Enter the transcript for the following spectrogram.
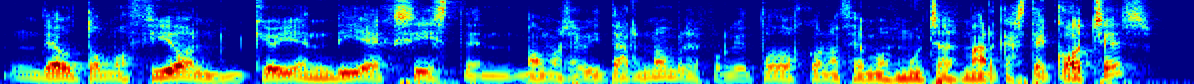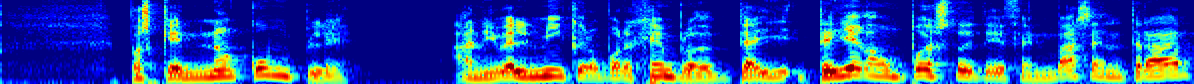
de automoción que hoy en día existen, vamos a evitar nombres porque todos conocemos muchas marcas de coches, pues que no cumple a nivel micro, por ejemplo, te, llega un puesto y te dicen, vas a entrar,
